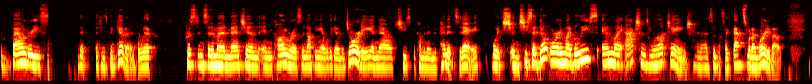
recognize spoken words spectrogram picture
the boundaries that, that he's been given with a Kyrsten Sinema and Manchin in Congress and not being able to get a majority. And now she's become an independent today, which, and she said, don't worry, my beliefs and my actions will not change. And I said, that's like, that's what I'm worried about.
